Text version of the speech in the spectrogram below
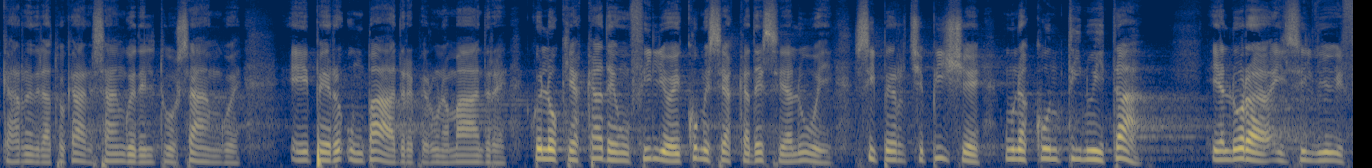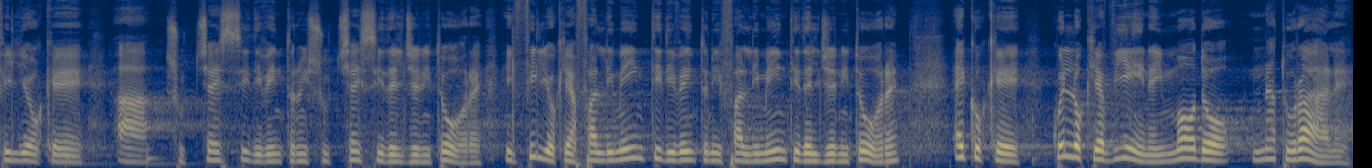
carne della tua carne, sangue del tuo sangue, e per un padre, per una madre, quello che accade a un figlio è come se accadesse a lui, si percepisce una continuità. E allora il, Silvio, il figlio che ha successi diventano i successi del genitore, il figlio che ha fallimenti diventano i fallimenti del genitore. Ecco che quello che avviene in modo naturale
